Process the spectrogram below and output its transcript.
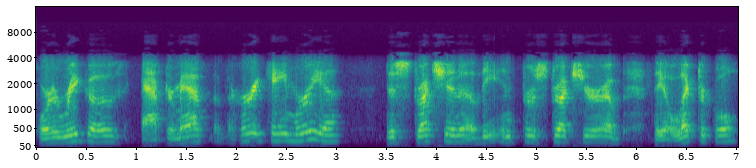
Puerto Rico's aftermath of Hurricane Maria, destruction of the infrastructure of the electrical,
